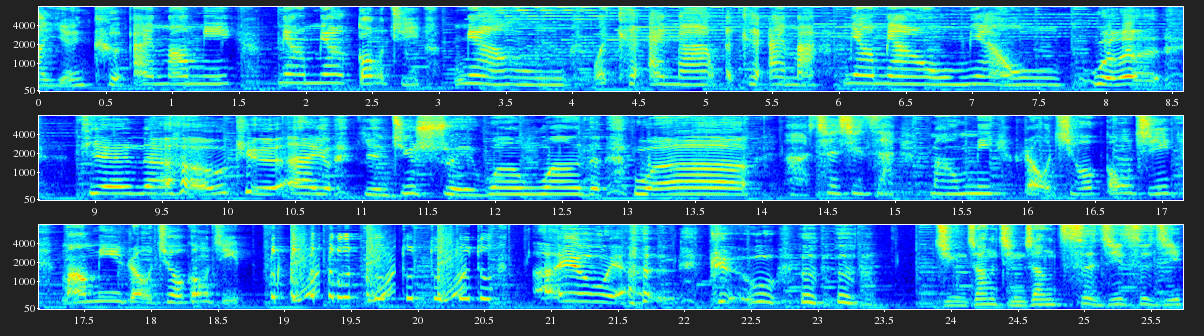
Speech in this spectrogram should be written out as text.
大眼可爱猫咪，喵喵攻击，喵！我可爱吗？我可爱吗？喵喵喵！我天哪，好可爱哟！眼睛水汪汪的，哇！啊，趁现在，猫咪肉球攻击，猫咪肉球攻击，嘟嘟嘟嘟嘟嘟嘟嘟！哎呦喂呀，可恶！紧张紧张，刺激刺激！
